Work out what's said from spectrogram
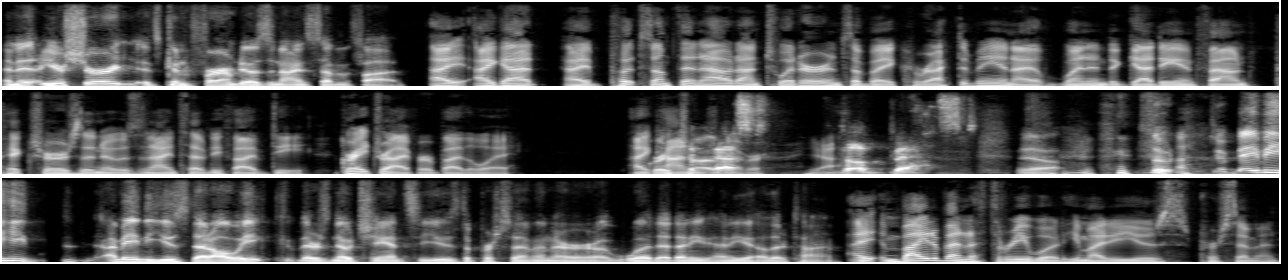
and it, you're sure it's confirmed it was a nine seven five. I, I got I put something out on Twitter and somebody corrected me and I went into Getty and found pictures and it was a 975D. Great driver, by the way. Iconic Great driver. driver. Best. Yeah. The best. Yeah. So maybe he, I mean, he used that all week. There's no chance he used a persimmon or a wood at any any other time. I, it might have been a three wood. He might have used persimmon.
